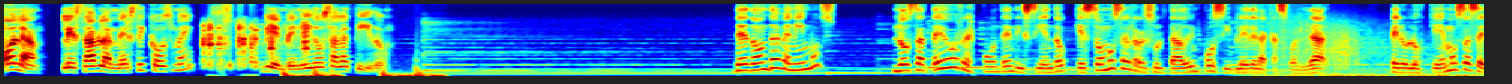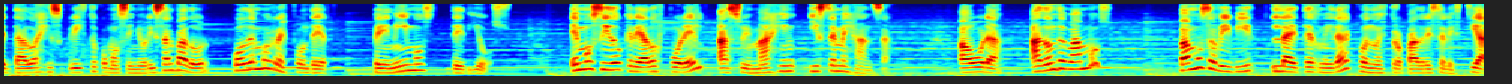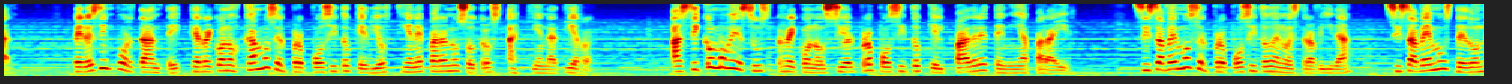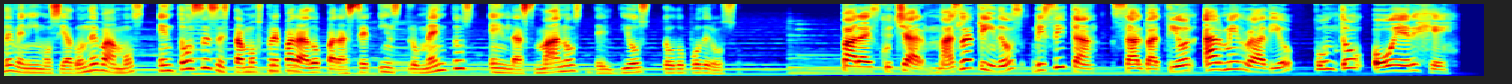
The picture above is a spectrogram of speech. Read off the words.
Hola, les habla Mercy Cosme. Bienvenidos a Latido. ¿De dónde venimos? Los ateos responden diciendo que somos el resultado imposible de la casualidad. Pero los que hemos aceptado a Jesucristo como Señor y Salvador podemos responder, venimos de Dios. Hemos sido creados por Él a su imagen y semejanza. Ahora, ¿a dónde vamos? Vamos a vivir la eternidad con nuestro Padre Celestial. Pero es importante que reconozcamos el propósito que Dios tiene para nosotros aquí en la tierra. Así como Jesús reconoció el propósito que el Padre tenía para Él. Si sabemos el propósito de nuestra vida, si sabemos de dónde venimos y a dónde vamos, entonces estamos preparados para ser instrumentos en las manos del Dios Todopoderoso. Para escuchar más latidos, visita salvationarmyradio.org.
